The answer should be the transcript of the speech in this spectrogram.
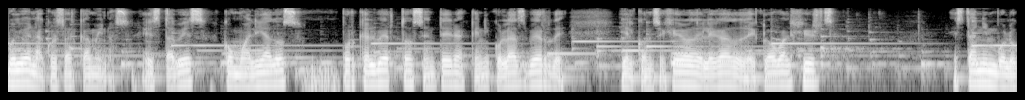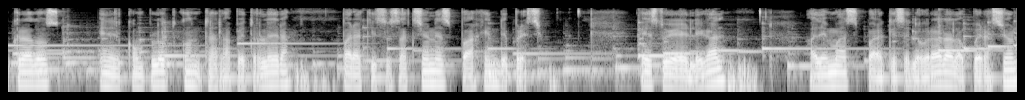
vuelven a cruzar caminos, esta vez como aliados, porque Alberto se entera que Nicolás Verde y el consejero delegado de Global Hearts están involucrados en el complot contra la petrolera para que sus acciones bajen de precio. Esto era ilegal. Además, para que se lograra la operación,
